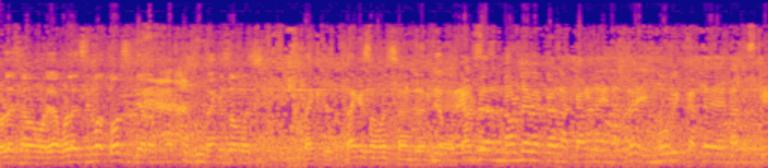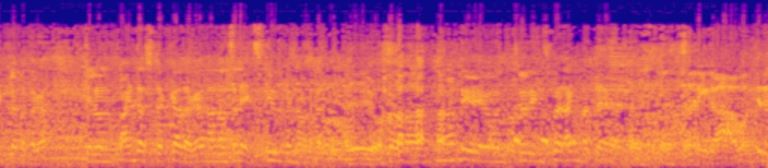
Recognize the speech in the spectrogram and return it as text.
ಒಳ್ಳೆ ಸಿನಿಮಾ ಮಾಡಿದ್ದಾರೆ ಒಳ್ಳೆ ಸಿನಿಮಾ ತೋರಿಸಿದ್ಯಾ? Thank you so much thank you thank you so much ನೋಡ್ಲೇಬೇಕಾದ ಕಾರಣ ಏನಂದ್ರೆ ಈ ಮೂವಿ ಕತೆ ನನ್ನ ಸ್ಕ್ರೀನ್ ಪ್ಲೇ ಬಂದಾಗ ಕೆಲವೊಂದು ಪಾಯಿಂಟ್ ಸ್ಟಕ್ ಆದಾಗ ನಾನು ಒಂದ್ಸಲ ಎಕ್ಸ್ಕ್ಯೂಸ್ ನೋಡಿದೆ ಅಯ್ಯೋ ನೋಡಿ ಒಂಚೂರು ಇನ್ಸ್ಪೈರ್ ಆಗಿ ಮತ್ತೆ. ಸರ್ ಈಗ ಆವತ್ತಿನ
